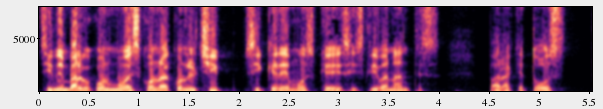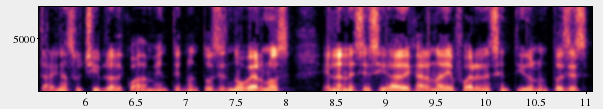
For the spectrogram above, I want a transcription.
Sin embargo, como es con, con el chip, sí queremos que se inscriban antes, para que todos traigan su chip adecuadamente, ¿no? Entonces, no vernos en la necesidad de dejar a nadie fuera en ese sentido, ¿no? Entonces,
